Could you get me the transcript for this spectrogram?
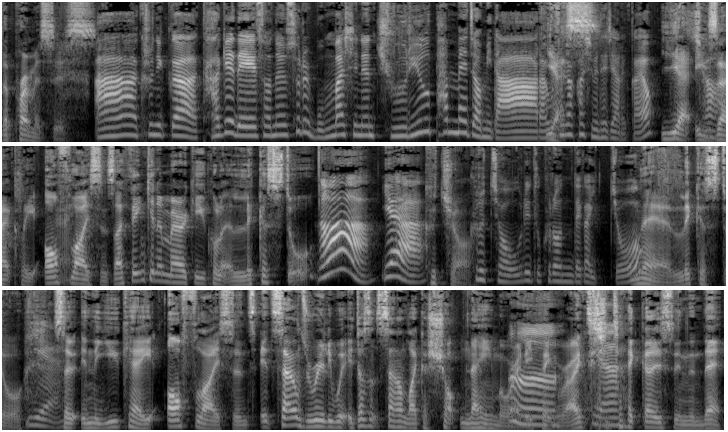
the premises. 아, 그러니까 가게 내에서는 술을 못 마시는 주류 판매점이다라고 Yes. 생각하시면 되지 않을까요? Yeah, 그쵸? exactly. Off license. I think in America you call it a liquor store. 아, yeah. 그쵸. 그렇죠. 우리도 그런 데가 있죠. 네, liquor store. Yeah. So in the UK, off license, it sounds really weird. It doesn't sound like a shop name or anything, right? yeah. 진짜 헷갈릴 수 있는데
